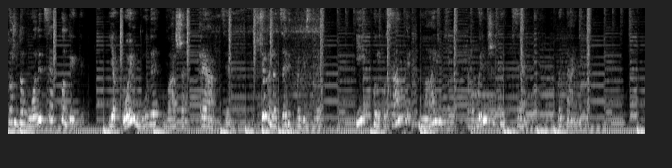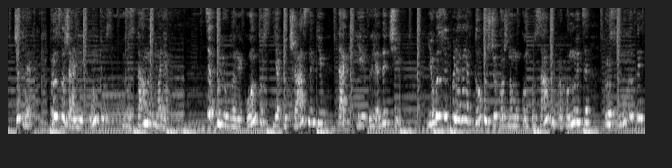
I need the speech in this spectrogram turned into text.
тож доводиться ходити. Якою буде ваша реакція? Що ви на це відповісте? І конкурсанти мають вирішити це питання. Четвертий. Розважальний конкурс вустами маляти. Це улюблений конкурс як учасників, так і глядачів. Його суть полягає в тому, що кожному конкурсанту пропонується прослухати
